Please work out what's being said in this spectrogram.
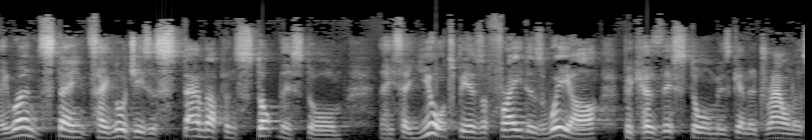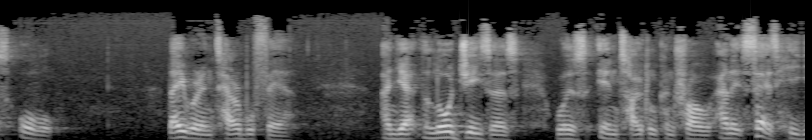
They weren't staying, saying, Lord Jesus, stand up and stop this storm. They say, You ought to be as afraid as we are because this storm is going to drown us all. They were in terrible fear. And yet the Lord Jesus was in total control. And it says he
